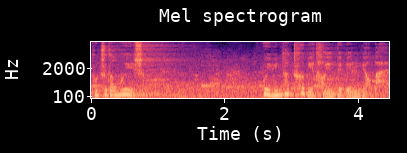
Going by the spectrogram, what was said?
不知道为什么，魏云他特别讨厌被别人表白。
